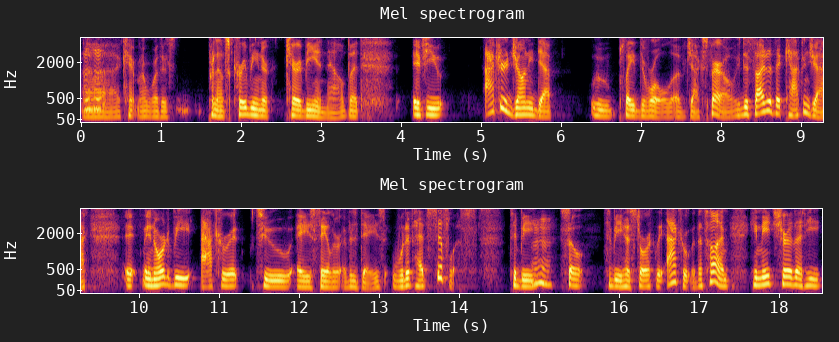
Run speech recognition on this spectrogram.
uh, mm-hmm. I can't remember whether it's pronounced Caribbean or Caribbean now, but if you actor Johnny Depp who played the role of Jack Sparrow, he decided that Captain Jack, in order to be accurate to a sailor of his days, would have had syphilis to be mm-hmm. so to be historically accurate with the time, he made sure that he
